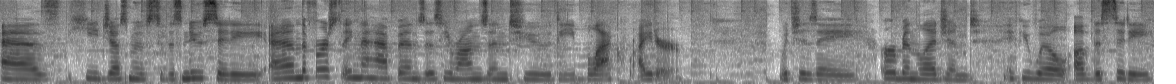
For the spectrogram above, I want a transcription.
as he just moves to this new city, and the first thing that happens is he runs into the Black Rider, which is a urban legend, if you will, of the city.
